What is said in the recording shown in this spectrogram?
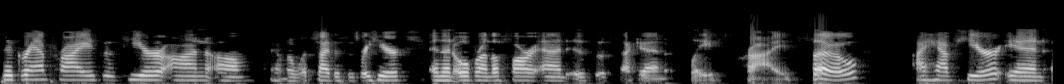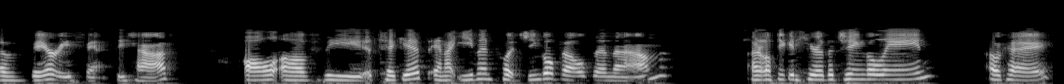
The grand prize is here on um, I don't know what side this is right here, and then over on the far end is the second place prize. So I have here in a very fancy hat all of the tickets, and I even put jingle bells in them. I don't know if you could hear the jingling. Okay,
